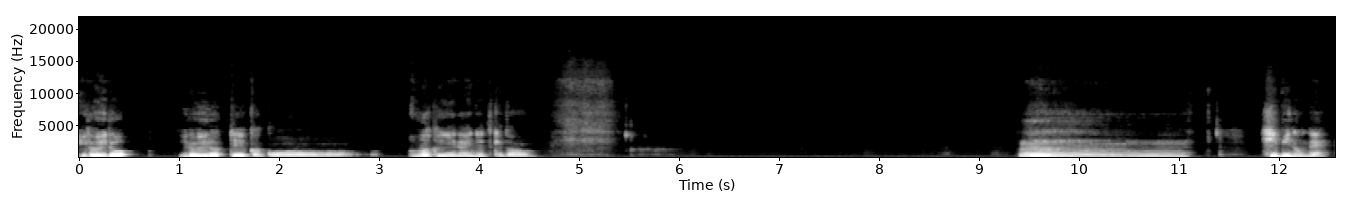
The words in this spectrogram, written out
いろいろ、いろいろっていうかこう、うまく言えないんですけど、うーん、日々のね、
